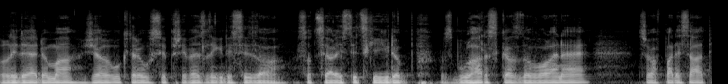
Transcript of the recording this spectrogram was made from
lidé doma želvu, kterou si přivezli kdysi za socialistických dob z Bulharska z dovolené, třeba v 50.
